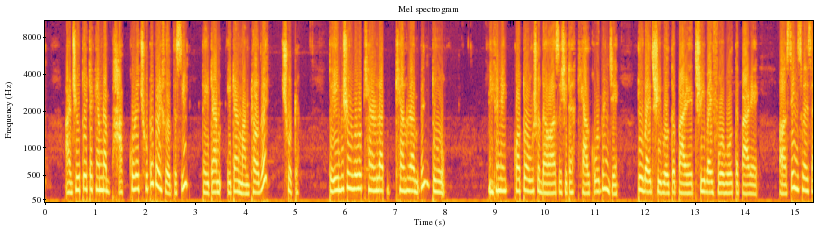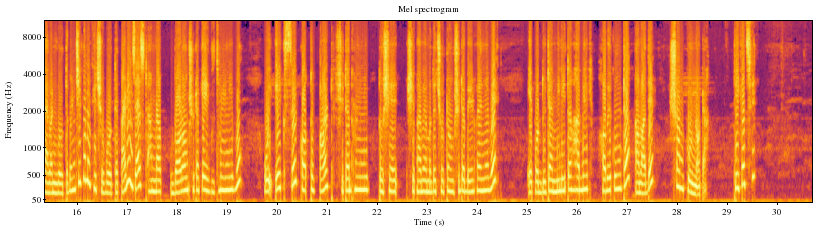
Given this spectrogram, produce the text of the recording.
আর যেহেতু এটাকে আমরা ভাগ করে ছোট করে ফেলতেছি, তাই এটা, এটার মানটা হবে ছোট। তো এই বিষয়গুলো খেয়াল রাখ, খেয়াল রাখবেন। তো এখানে কত অংশ দেওয়া আছে সেটা খেয়াল করবেন যে টু বাই থ্রি বলতে পারে থ্রি বাই ফোর বলতে পারে সিক্স বাই সেভেন বলতে পারেন যে কোনো কিছু বলতে পারি। জাস্ট আমরা বড় অংশটাকে এক্স ধরে নিব। ওই এক্সের কত পার্ট সেটা ধরে নিব। তো সে, সেভাবে আমাদের ছোট অংশটা বের হয়ে যাবে। এরপর দুটা মিলিত ভাবে হবে কোনটা? আমাদের সম্পূর্ণটা। ঠিক আছে?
